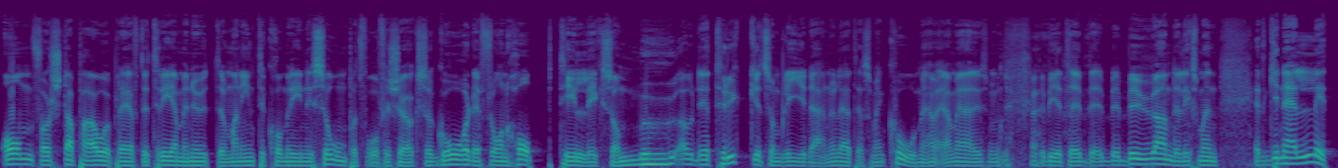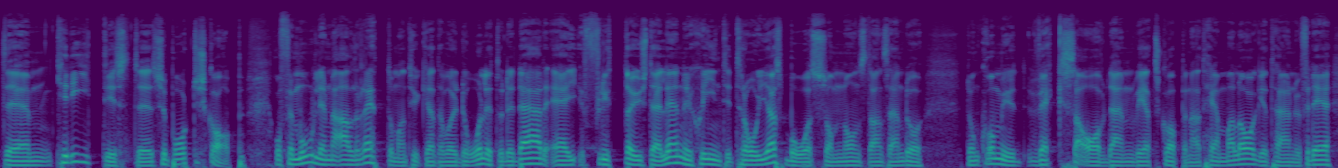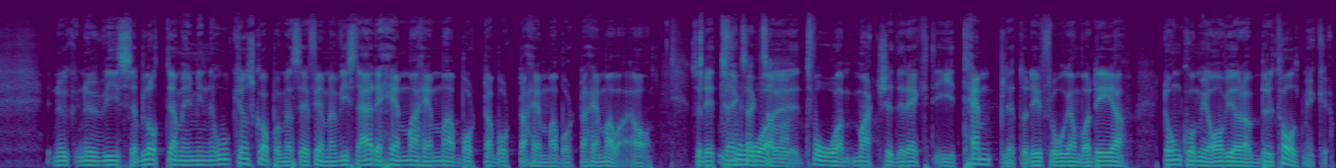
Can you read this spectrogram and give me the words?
Om första powerplay efter tre minuter om man inte kommer in i zon på två försök så går det från hopp till liksom och det trycket som blir där, nu lät jag som en ko, men jag, jag menar liksom, det blir ett eh, buande, liksom en, ett gnälligt, eh, kritiskt eh, supporterskap. Och förmodligen med all rätt om man tycker att det har varit dåligt, och det där är, flyttar ju istället energin till Trojas bås som någonstans ändå, de kommer ju växa av den vetskapen att hemmalaget här nu, för det nu, nu visar, blottar jag mig min okunskap om jag säger fel, men visst är det hemma, hemma, borta, borta, hemma, borta, hemma va? Ja. Så det är, Det är två, eh, två matcher direkt i templet och det är frågan vad det, de kommer ju avgöra brutalt mycket.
